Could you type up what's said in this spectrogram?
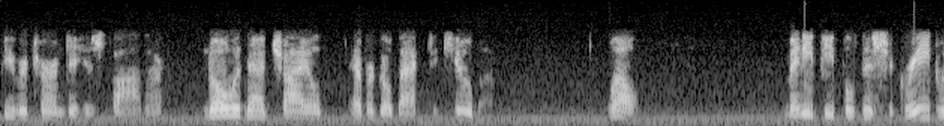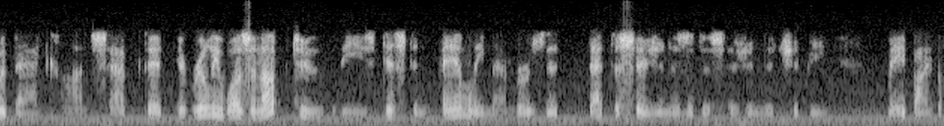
be returned to his father, nor would that child ever go back to Cuba. Well, many people disagreed with that concept, that it really wasn't up to these distant family members, that that decision is a decision that should be made by the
